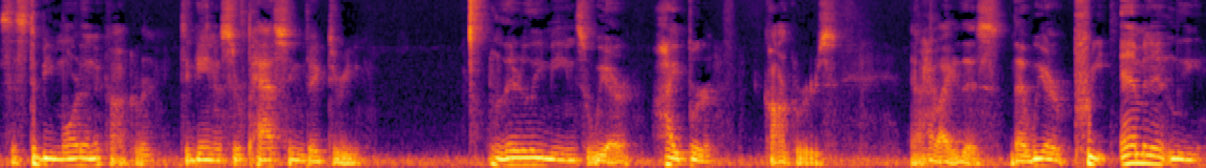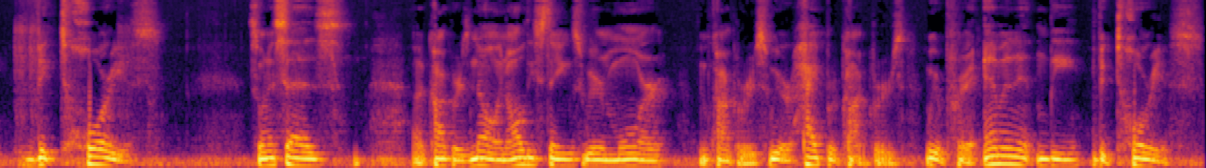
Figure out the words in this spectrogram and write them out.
it says to be more than a conqueror to gain a surpassing victory literally means we are hyper conquerors. And I highlighted this that we are preeminently victorious. So when it says uh, conquerors, no, in all these things we are more than conquerors. We are hyper conquerors. We are preeminently victorious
